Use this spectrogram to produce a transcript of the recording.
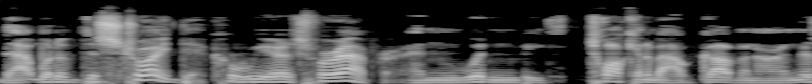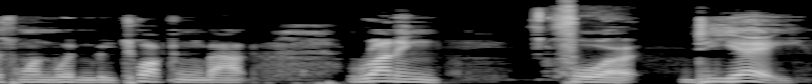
That would have destroyed their careers forever and wouldn't be talking about governor, and this one wouldn't be talking about running for DA,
